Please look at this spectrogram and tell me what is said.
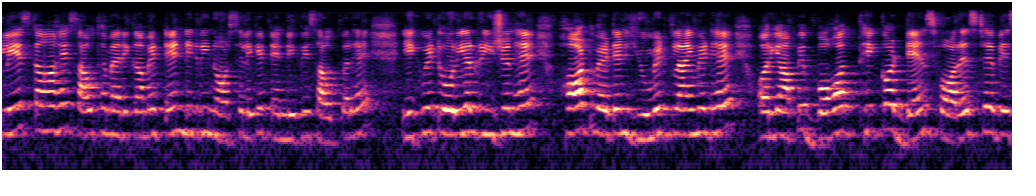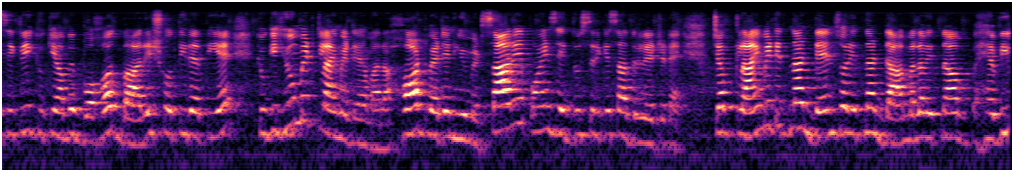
प्लेस कहाँ है? साउथ अमेरिका में. टेन डिग्री नॉर्थ से लेकर टेन डिग्री साउथ पर है. इक्वेटोरियल रीजन है. Hot wet and humid climate है. और यहाँ पे बहुत थिक और डेंस फॉरेस्ट है बेसिकली क्योंकि यहाँ पे बहुत बारिश होती रहती है, क्योंकि ह्यूमिड क्लाइमेट है हमारा. हॉट वेट एंड ह्यूमिड सारे पॉइंट्स एक दूसरे के साथ रिलेटेड है. जब क्लाइमेट इतना डेंस और इतना मतलब इतना हैवी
